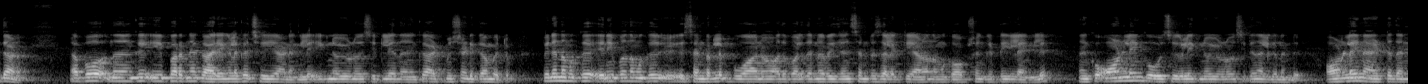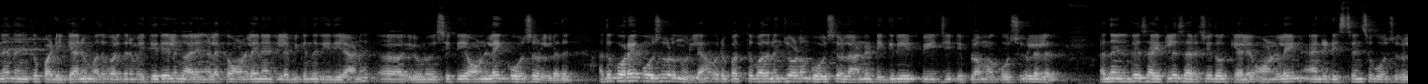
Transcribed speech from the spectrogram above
ഇതാണ്. അപ്പോൾ നിങ്ങൾക്ക് ഈ പറഞ്ഞ കാര്യങ്ങളൊക്കെ ചെയ്യുകയാണെങ്കിൽ ഇഗ്നോ യൂണിവേഴ്സിറ്റിയിൽ നിങ്ങൾക്ക് അഡ്മിഷൻ എടുക്കാൻ പറ്റും. പിന്നെ നമുക്ക് ഇനിയിപ്പോൾ നമുക്ക് സെന്ററിൽ പോകാനോ അതുപോലെ തന്നെ റീജിയൻ സെന്റർ സെലക്ട് ചെയ്യാനോ നമുക്ക് ഓപ്ഷൻ കിട്ടിയില്ലെങ്കിൽ നിങ്ങൾക്ക് ഓൺലൈൻ കോഴ്സുകൾ ഇഗ്നോ യൂണിവേഴ്സിറ്റി നൽകുന്നുണ്ട്. ഓൺലൈനായിട്ട് തന്നെ നിങ്ങൾക്ക് പഠിക്കാനും അതുപോലെ തന്നെ മെറ്റീരിയലും കാര്യങ്ങളൊക്കെ ഓൺലൈനായിട്ട് ലഭിക്കുന്ന രീതിയിലാണ് യൂണിവേഴ്സിറ്റി ഓൺലൈൻ കോഴ്സുകളുള്ളത് അത് കുറേ കോഴ്സുകളൊന്നുമില്ല ഒരു പത്ത് പതിനഞ്ചോളം കോഴ്സുകളാണ് ഡിഗ്രി പി ജി ഡിപ്ലോമ കോഴ്സുകളുള്ളത് അത് നിങ്ങൾക്ക് സൈറ്റിൽ സെർച്ച് ചെയ്ത് നോക്കിയാൽ ഓൺലൈൻ ആൻഡ് ഡിസ്റ്റൻസ് കോഴ്സുകൾ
